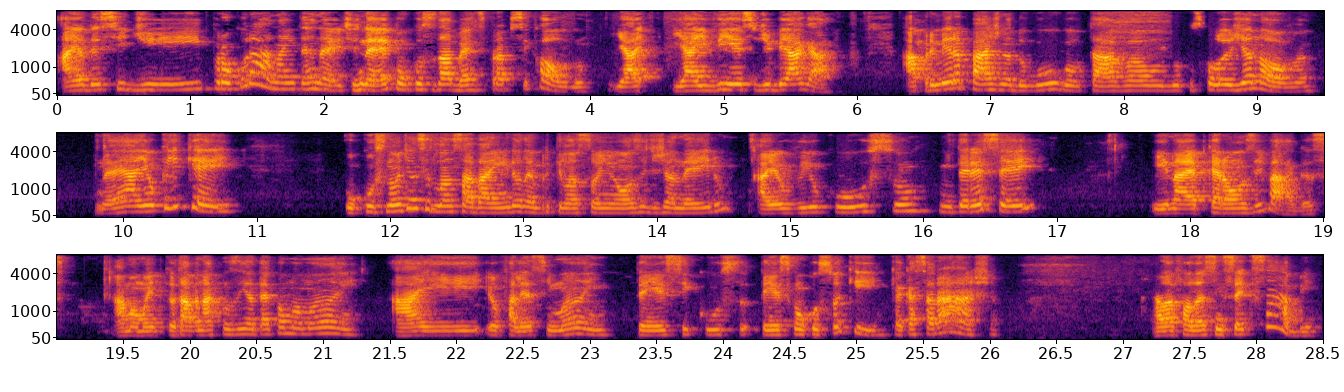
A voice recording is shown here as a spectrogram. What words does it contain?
Aí eu decidi procurar na internet, né, concursos abertos para psicólogo. E aí, e aí vi esse de BH. A primeira página do Google tava o do Psicologia Nova, né? Aí eu cliquei. O curso não tinha sido lançado ainda, eu lembro que lançou em 11 de janeiro. Aí eu vi o curso, me interessei. E na época eram 11 vagas. A mamãe, eu estava na cozinha até com a mamãe. Aí eu falei assim, mãe, tem esse curso, tem esse concurso aqui. O que, é que a senhora acha? Ela falou assim, você que sabe.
